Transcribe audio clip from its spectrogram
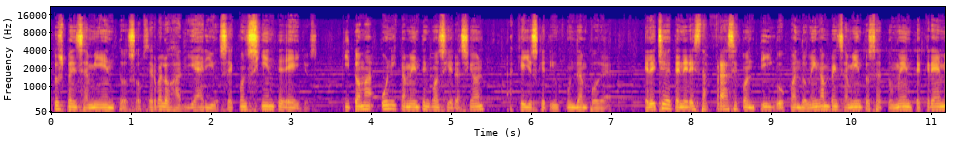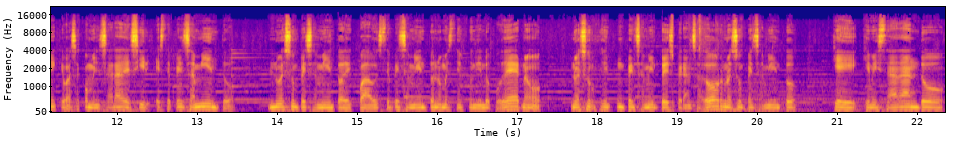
tus pensamientos, obsérvalos a diario, sé consciente de ellos y toma únicamente en consideración aquellos que te infundan poder. El hecho de tener esta frase contigo, cuando vengan pensamientos a tu mente, créeme que vas a comenzar a decir, este pensamiento no es un pensamiento adecuado, este pensamiento no me está infundiendo poder, no, no es un, pensamiento esperanzador, no es un pensamiento que, me está dando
